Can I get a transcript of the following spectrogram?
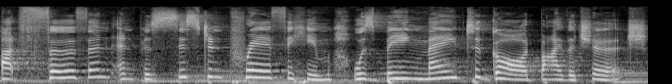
But fervent and persistent prayer for him was being made to God by the church.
